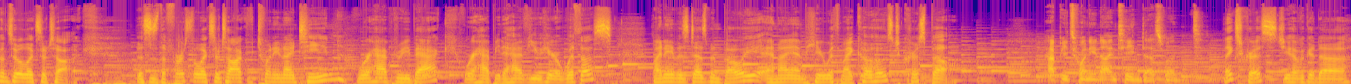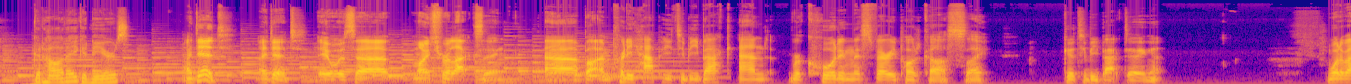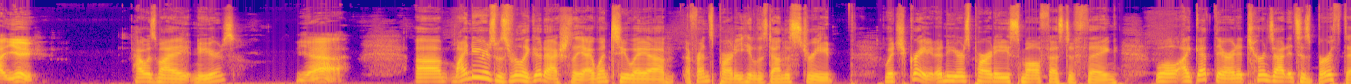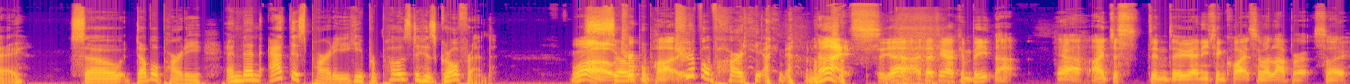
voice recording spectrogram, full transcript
welcome to Elixir Talk. This is the first Elixir Talk of 2019. We're happy to be back. We're happy to have you here with us. My name is Desmond Bowe, and I am here with my co-host Chris Bell. Happy 2019, Desmond. Thanks, Chris. Do you have a good, uh, good holiday? Good New Year's? I did. I did. It was uh, most relaxing, uh, but I'm pretty happy to be back and recording this very podcast. So good to be back doing it. What about you? How was my New Year's? Yeah. Um, my New Year's was really good, actually. I went to a, uh, a friend's party. He lives down the street, which, great, a New Year's party, small festive thing. Well, I get there, and it turns out it's his birthday. So, double party. And then at this party, he proposed to his girlfriend. Whoa, So, triple party. Triple party, I know. nice. Yeah, I don't think I can beat that. Yeah, I just didn't do anything quite so elaborate. So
